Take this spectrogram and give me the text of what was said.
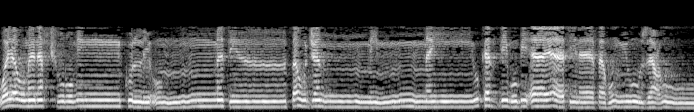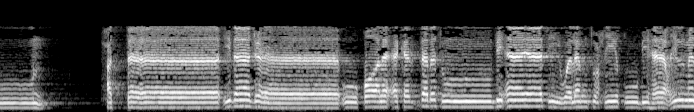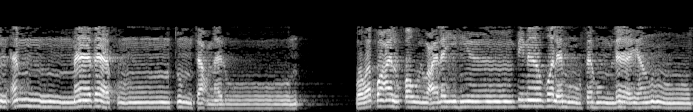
وَيَوْمَ نَحْشُرُ مِنْ كُلِّ أُمَّةٍ فَوْجًا مِّمَّن يُكَذِّبُ بِآيَاتِنَا فَهُمْ يُوزَعُونَ. حَتَّى إِذَا جَاءُوا قَالَ أَكَذَّبْتُم بِآيَاتِي وَلَمْ تُحِيطُوا بِهَا عِلْمًا أَمْ مَاذَا كُنتُمْ تَعْمَلُونَ وَوَقَعَ الْقَوْلُ عَلَيْهِمْ بِمَا ظَلَمُوا فَهُمْ لَا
